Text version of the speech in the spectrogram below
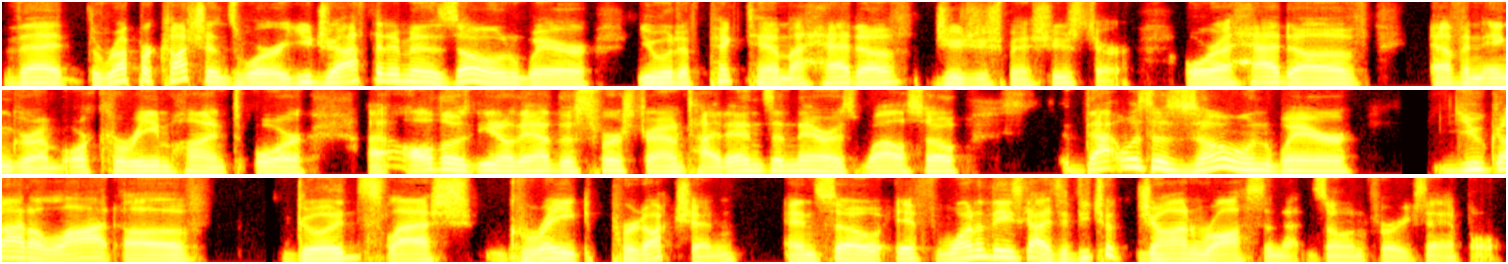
that the repercussions were you drafted him in a zone where you would have picked him ahead of Juju Smith Schuster or ahead of Evan Engram or Kareem Hunt or uh, all those, you know, they had those first round tight ends in there as well. So that was a zone where you got a lot of good slash great production. And so if one of these guys, if you took John Ross in that zone, for example,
